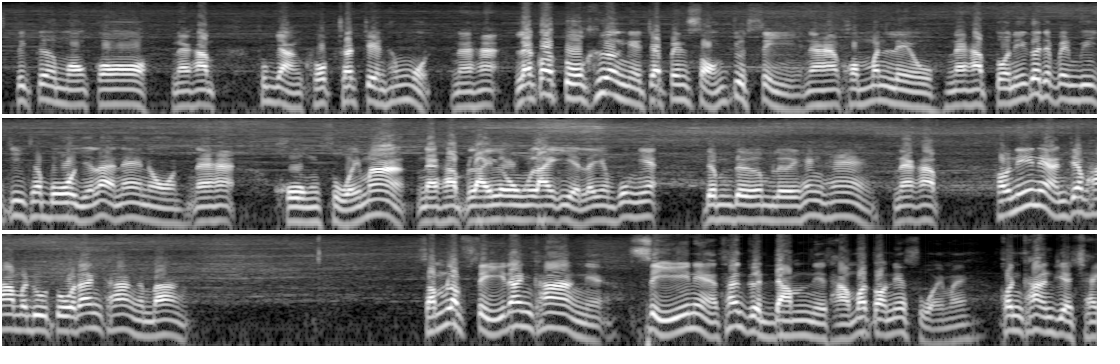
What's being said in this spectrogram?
สติกเกอร์มอกนะครับ ทุกอย่างครบชัดเจนทั้งหมดนะฮะแล้วก็ตัวเครื่องเนี่ยจะเป็น 2.4 นะฮะคอมมอนเร็วนะครับตัวนี้ก็จะเป็น VG Turbo อยู่แล้วแน่นอนนะฮะโครงสวยมากนะครับรายลงรายละเอียดอะไรอย่างพวกเนี้ยเดิมๆเลยแห้งๆนะครับคราวนี้เนี่ยจะพามาดูตัวด้านข้างกันบ้างสำหรับสีด้านข้างเนี่ยสีเนี่ยถ้าเกิดดำเนี่ยถามว่าตอนนี้สวยไหมค่อนข้างที่จะใช้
